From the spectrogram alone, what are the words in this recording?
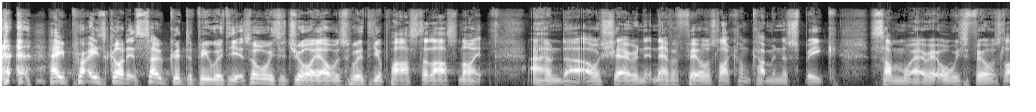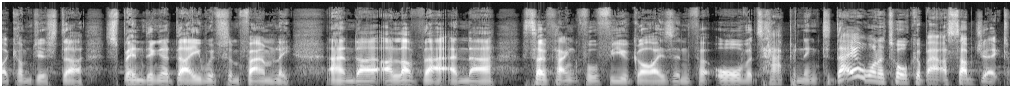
hey, praise God. It's so good to be with you. It's always a joy. I was with your pastor last night and uh, I was sharing. It never feels like I'm coming to speak somewhere. It always feels like I'm just uh, spending a day with some family. And uh, I love that. And uh, so thankful for you guys and for all that's happening. Today, I want to talk about a subject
